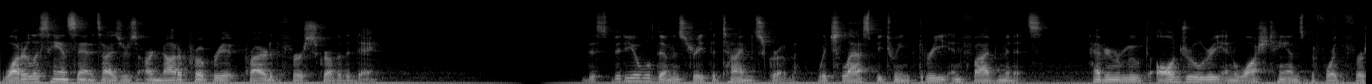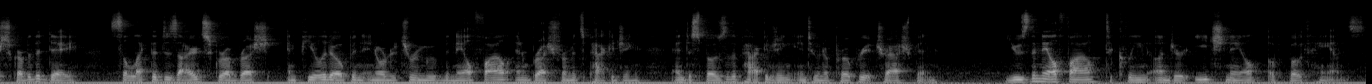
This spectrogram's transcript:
waterless hand sanitizers are not appropriate prior to the first scrub of the day. This video will demonstrate the timed scrub, which lasts between 3 and 5 minutes. Having removed all jewelry and washed hands before the first scrub of the day, Select the desired scrub brush and peel it open in order to remove the nail file and brush from its packaging and dispose of the packaging into an appropriate trash bin. Use the nail file to clean under each nail of both hands.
